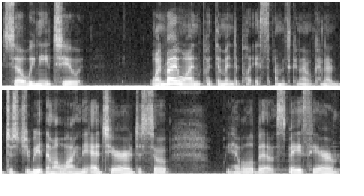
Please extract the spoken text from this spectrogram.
So we need to one by one put them into place. I'm just going to kind of distribute them along the edge here just so we have a little bit of space here.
